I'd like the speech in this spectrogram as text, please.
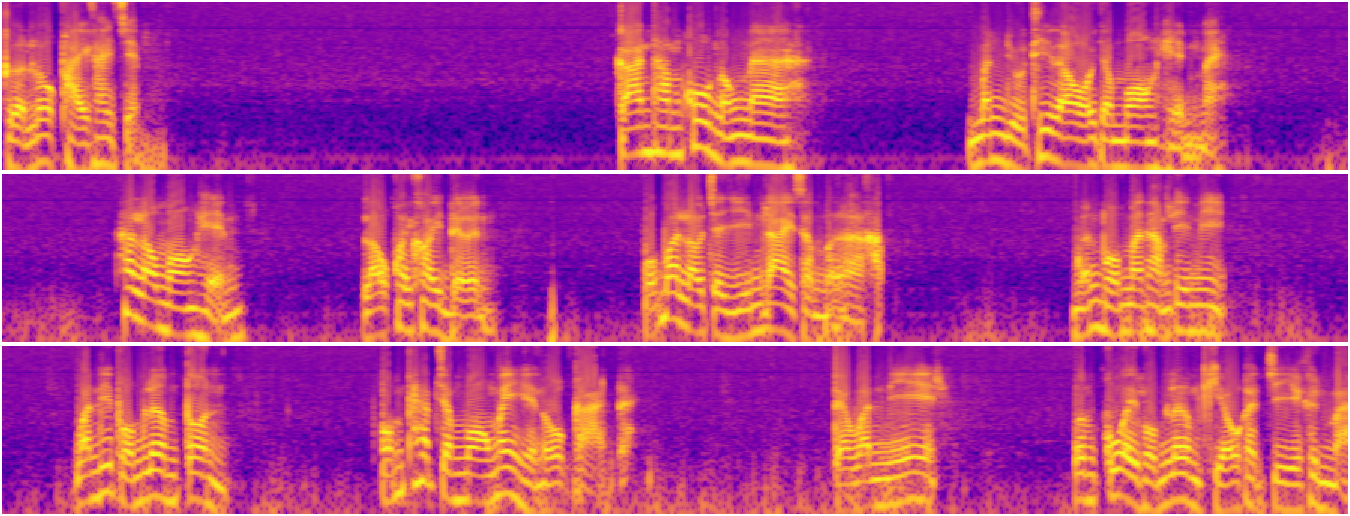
เกิดโรคภัยไข้เจ็บ การทำโคกหนองนา มันอยู่ที่เราจะมองเห็นไหม ถ้าเรามองเห็น เราค่อยๆเดิน ผมว่าเราจะยิ้มได้เสมอครับ เหมือนผมมาทำที่นี่ วันที่ผมเริ่มต้น ผมแทบจะมองไม่เห็นโอกาสเลย แต่วันนี้ต้นกล้วยผมเริ่มเขียวขจีขึ้นมา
